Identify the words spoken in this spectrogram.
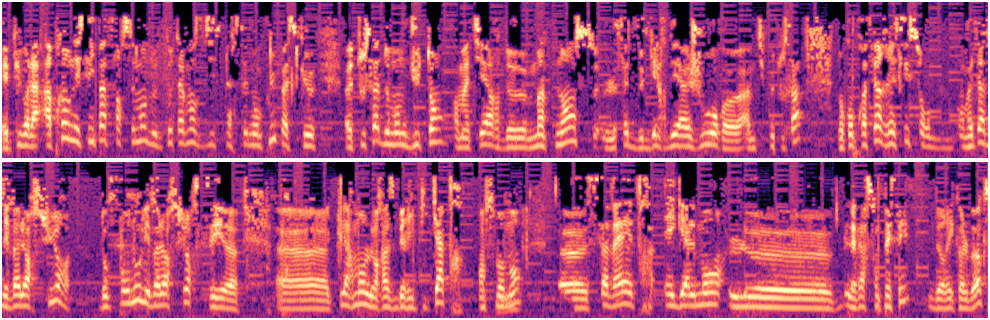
Et puis voilà. Après, on n'essaye pas forcément de totalement se disperser non plus parce que euh, tout ça demande du temps en matière de maintenance, le fait de garder à jour un petit peu tout ça. Donc, on préfère rester sur, on va dire, des valeurs sûres. Donc, pour nous, les valeurs sûres, c'est clairement le Raspberry Pi 4 en ce moment. Euh, ça va être également le, la version PC de Recallbox.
